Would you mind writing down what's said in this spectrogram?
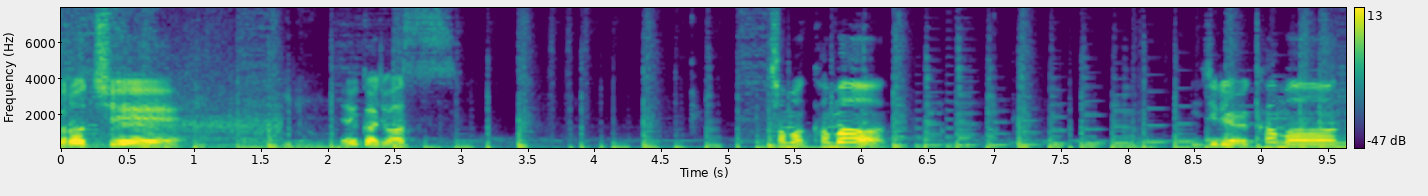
그렇지 여기까지 왔어 컴온 컴온 이즈리얼 컴온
